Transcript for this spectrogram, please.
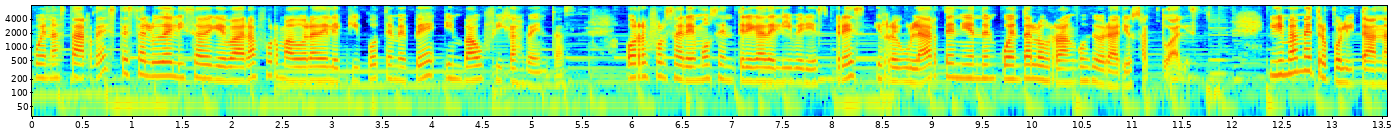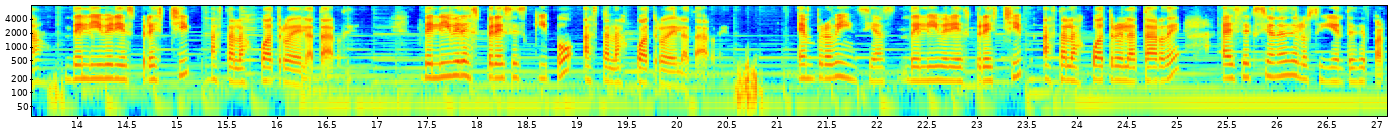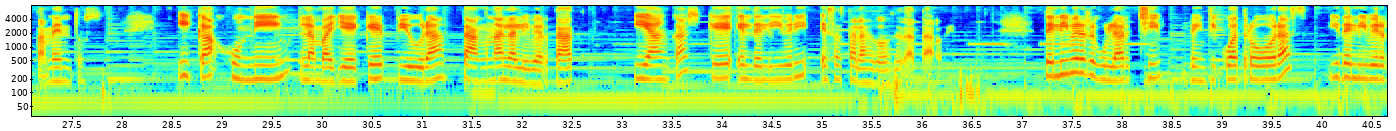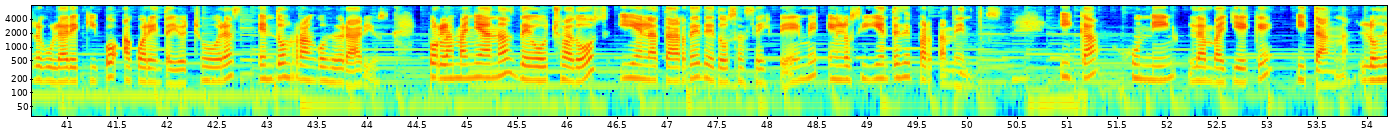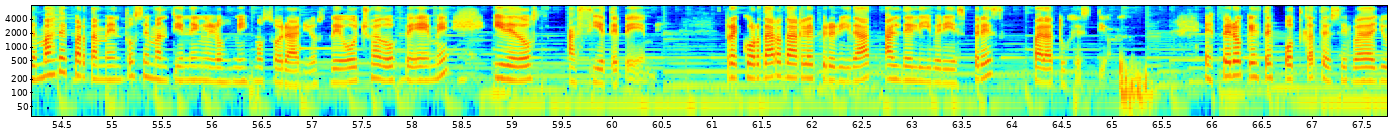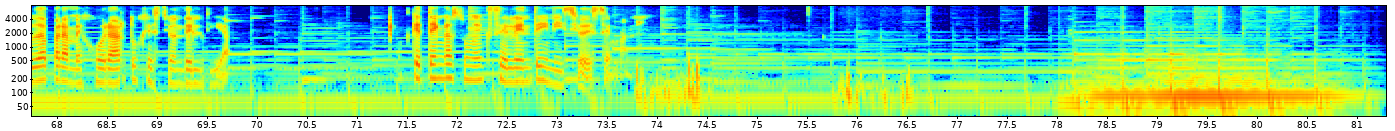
Buenas tardes, te saluda Elizabeth Guevara, formadora del equipo TMP Inbound Fijas Ventas. Hoy reforzaremos entrega Delivery Express y regular teniendo en cuenta los rangos de horarios actuales. Lima Metropolitana, Delivery Express Chip hasta las 4 de la tarde. Delivery Express Esquipo hasta las 4 de la tarde. En provincias, Delivery Express Chip hasta las 4 de la tarde, a excepciones de los siguientes departamentos. Ica, Junín, Lambayeque, Piura, Tacna, La Libertad y Ancash, que el delivery es hasta las 2 de la tarde. Delivery regular chip 24 horas y delivery regular equipo a 48 horas en dos rangos de horarios, por las mañanas de 8 a 2 y en la tarde de 2 a 6 pm en los siguientes departamentos: Ica, Junín, Lambayeque, y Tacna. Los demás departamentos se mantienen en los mismos horarios, de 8 a 2 pm y de 2 a 7 pm. Recordar darle prioridad al Delivery Express para tu gestión. Espero que este podcast te sirva de ayuda para mejorar tu gestión del día. Que tengas un excelente inicio de semana.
